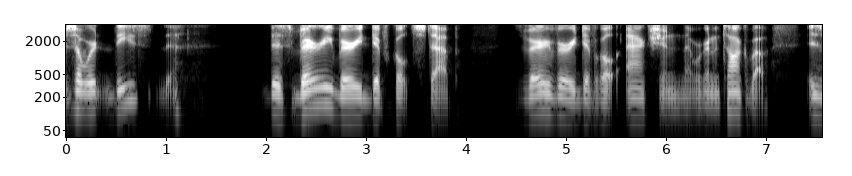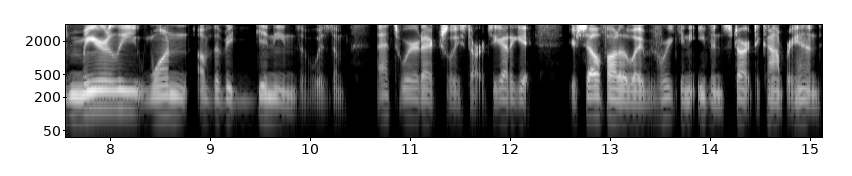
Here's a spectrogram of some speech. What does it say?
So we're these this very, very difficult step, this very, very difficult action that we're going to talk about is merely one of the beginnings of wisdom. That's where it actually starts. You got to get yourself out of the way before you can even start to comprehend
